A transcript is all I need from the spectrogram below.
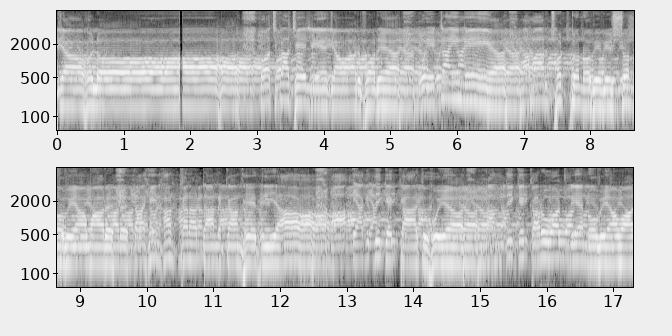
যাওয়া হলো। কচকাছে নিয়ে যাওয়ার পরে ওই টাইমে আমার ছোট্ট নবী, বিশ্ব নবী আমার ডাহিন হাতখানা ডান কাঁধে দিয়া একদিকে কাজ হয়ে ডান দিকে কারোয়াট নিয়ে নবী আমার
